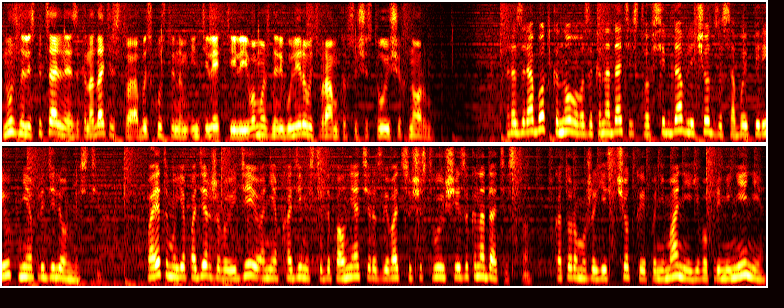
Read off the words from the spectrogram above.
Нужно ли специальное законодательство об искусственном интеллекте или его можно регулировать в рамках существующих норм? Разработка нового законодательства всегда влечет за собой период неопределенности. Поэтому я поддерживаю идею о необходимости дополнять и развивать существующее законодательство, в котором уже есть четкое понимание его применения,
